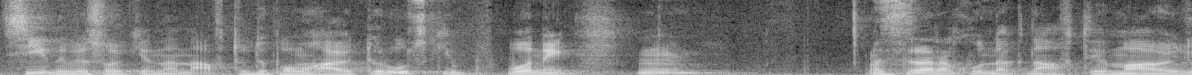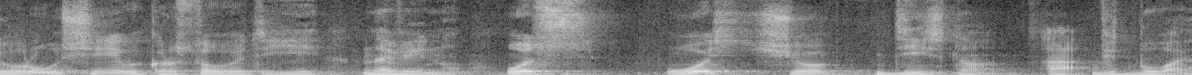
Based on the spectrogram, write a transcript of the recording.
ціни високі на нафту допомагають русським. Вони за рахунок нафти мають гроші і використовують її на війну. Ось ось що дійсно відбувається.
